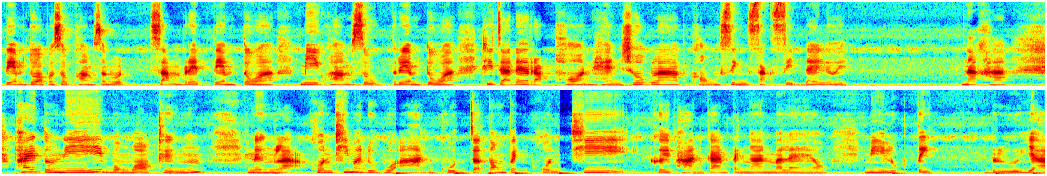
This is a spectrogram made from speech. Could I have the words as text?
เตรียมตัวประสบความสำเร็จ สำเร็จเตรียมตัว มีความสุขเตรียมตัว ที่จะได้รับพรแห่งโชคลาภของสิ่งศักดิ์สิทธิ์ได้เลยนะคะไพ่ตัวนี้บ่งบอกถึงหนึ่งละคนที่มาดูผู้อ่าน คุณจะต้องเป็นคนที่เคยผ่านการแต่งงานมาแล้ว มีลูกติดหรือหย่า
